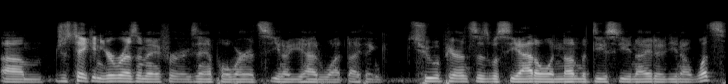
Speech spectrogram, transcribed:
Um, just taking your resume for example, where it's you know you had what I think two appearances with Seattle and none with DC United. You know what's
